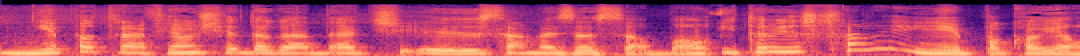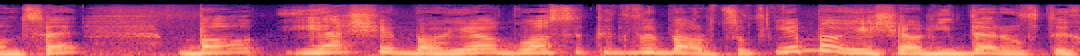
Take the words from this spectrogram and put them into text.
nie potrafią się dogadać y, same ze sobą. I to jest szalenie niepokojące, bo ja się boję o głosy tych wyborców. Nie boję się o liderów tych,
